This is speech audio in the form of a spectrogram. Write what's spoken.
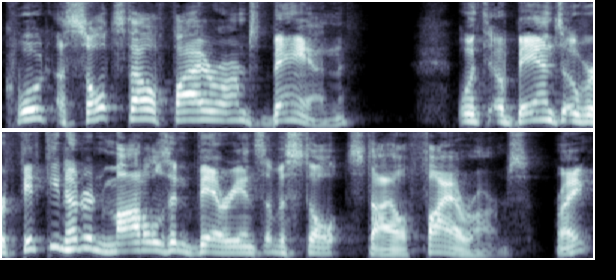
quote assault style firearms ban with uh, bans over 1500 models and variants of assault style firearms, right?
